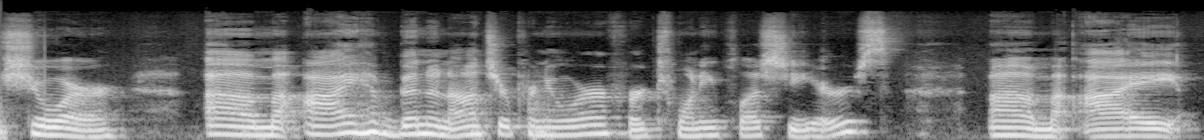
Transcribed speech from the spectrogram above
Sure. Um, I have been an entrepreneur for 20 plus years. Um, I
